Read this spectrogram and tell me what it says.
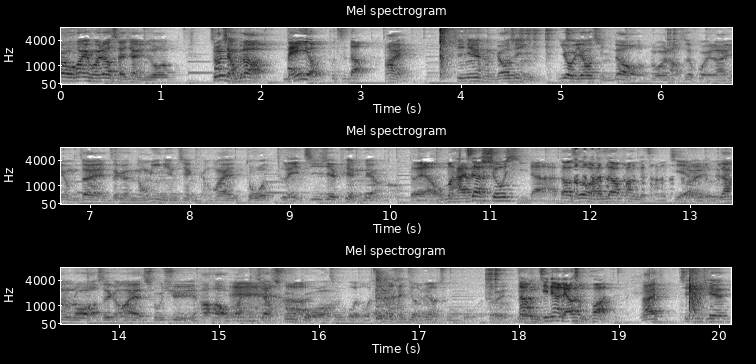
Hello，欢迎回到柴 Sean 你说，真想不到，没有不知道。嗨，今天很高兴又邀请到罗文老师回来，因为我们在这个农历年前赶快多累积一些片量哦。对啊，我们还是要休息的，到时候还是要放个长假。对，让罗老师赶快出去好好玩一下，出国。出国，我真的很久没有出国。对，那我们今天要聊什么话题？来，今天。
